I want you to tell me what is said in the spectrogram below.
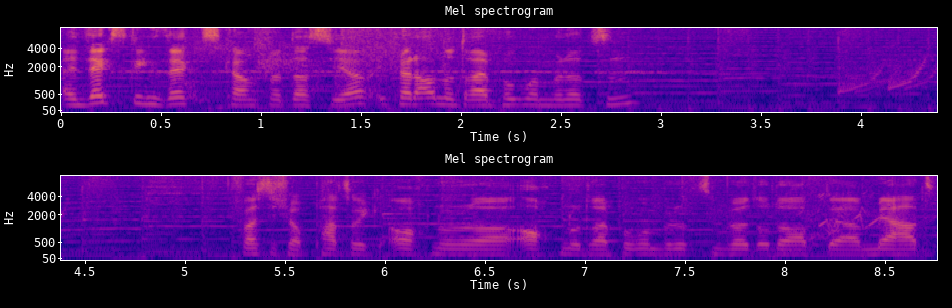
Ein 6 gegen 6 Kampf wird das hier. Ich werde auch nur drei Pokémon benutzen. Ich weiß nicht, ob Patrick auch nur, auch nur drei Pokémon benutzen wird oder ob der mehr hat.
